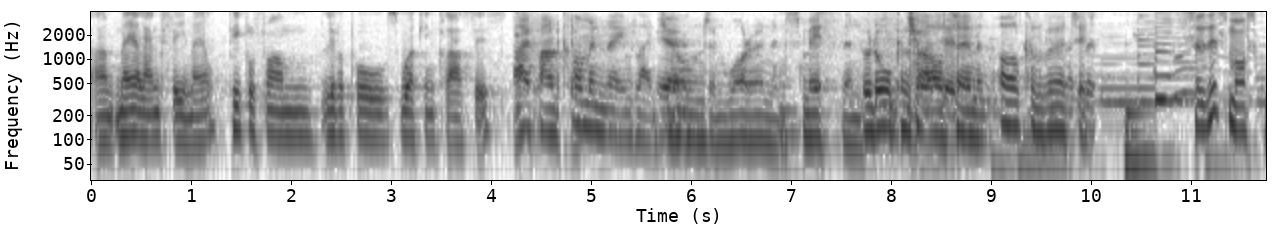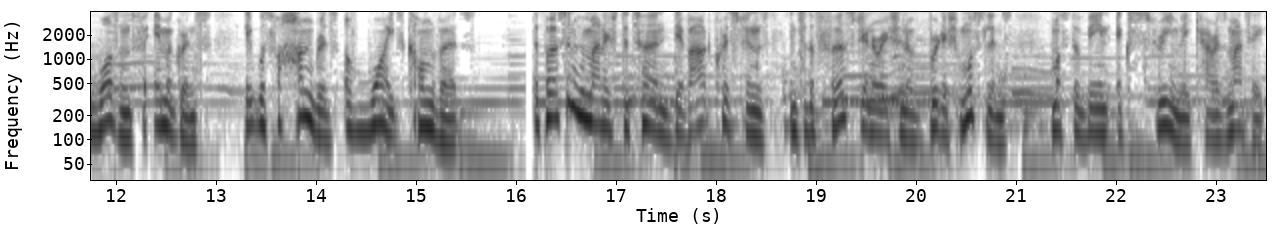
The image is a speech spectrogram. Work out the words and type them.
um, male and female, people from Liverpool's working classes. I found common names like Yeah. Jones and Warren and Smith and Who'd all converted. Charlton and all converted. So this mosque wasn't for immigrants, it was for hundreds of white converts. The person who managed to turn devout Christians into the first generation of British Muslims must have been extremely charismatic.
